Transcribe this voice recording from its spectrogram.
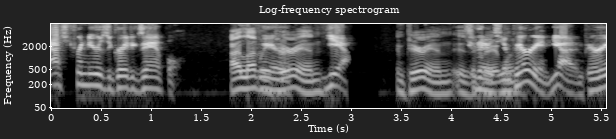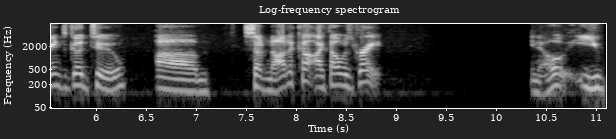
astroneer is a great example I love where Empyrion. yeah Empyrion is a there's great one. empyrion yeah empyrion's good too um subnautica i thought was great you know you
